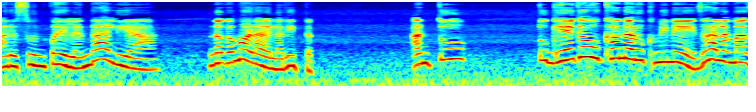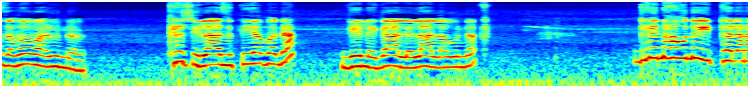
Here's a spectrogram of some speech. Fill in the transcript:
अरे सून पहिल्यांदा आलिया. नग मडायला रीत. आणि तू तू घे ग उखाना रुखमिने झालं माझं ववाळून. कशी लाजती बघा. गेले गाल लालावून. घे नाहून इठ्ठला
